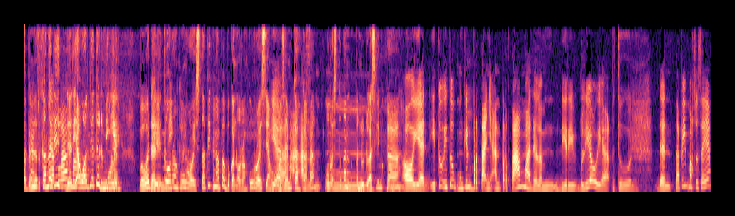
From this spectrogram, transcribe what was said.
dipikirkan benar karena sejak dia lama. dari awalnya tuh udah mikir Mulai bahwa dia dari itu orang. Quraisy, tapi kenapa bukan orang Quraisy yang Ya, menguasai Mekah? Karena Quraisy itu kan hmm, penduduk asli Mekah. hmm, Oh ya, itu itu mungkin pertanyaan pertama dalam diri beliau ya. Betul. Dan tapi maksud saya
